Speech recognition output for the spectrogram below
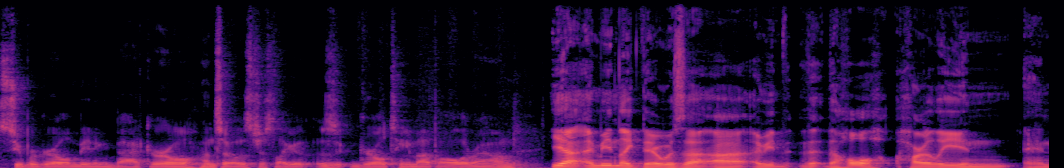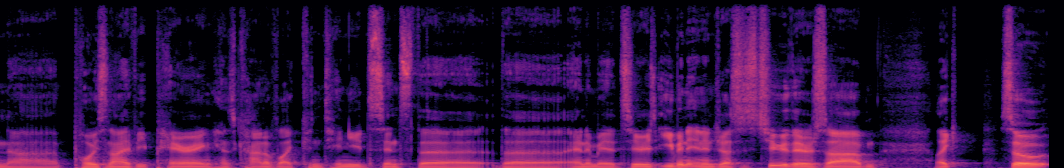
Supergirl meeting Batgirl and so it was just like a, a girl team up all around. Yeah, I mean, like there was a, uh, I mean, the, the whole Harley and and uh, Poison Ivy pairing has kind of like continued since the the animated series. Even in Injustice Two, there's um like so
